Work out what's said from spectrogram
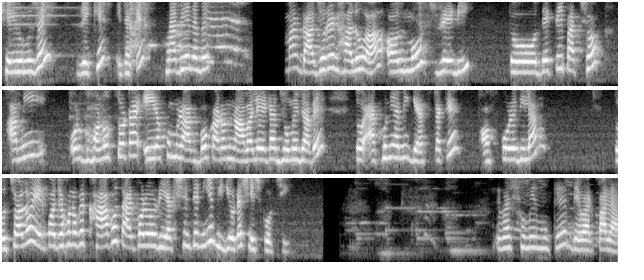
সেই অনুযায়ী রেখে এটাকে নাবিয়ে নেবে। আমার গাজরের হালুয়া অলমোস্ট রেডি তো দেখতেই পাচ্ছ, আমি ওর ঘনত্বটা এইরকম রাখব, কারণ নাবালে এটা জমে যাবে। তো এখনই আমি গ্যাসটাকে অফ করে দিলাম। তো চলো, এরপর যখন ওকে খাওয়াবো, তারপর ওর রিয়াকশনটা নিয়ে ভিডিওটা শেষ করছি। এবার সুমির মুখে দেওয়ার পালা।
